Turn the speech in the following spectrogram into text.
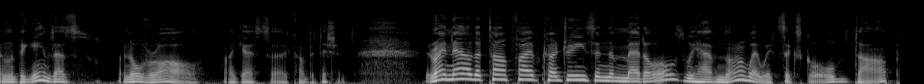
Olympic Games as an overall, I guess, uh, competition. Right now, the top five countries in the medals we have Norway with six gold top,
